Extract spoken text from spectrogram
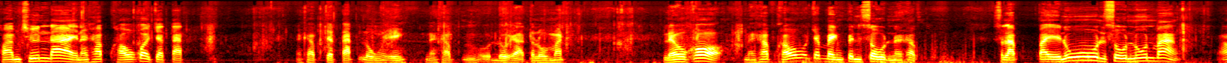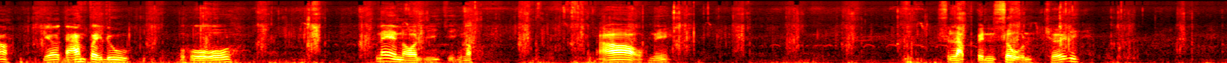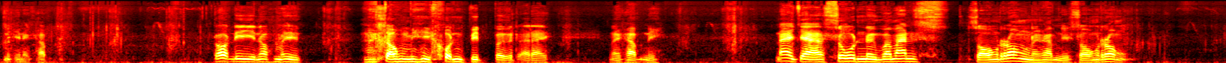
ความชื้นได้นะครับเขาก็จะตัดนะครับ จะตัดลงเองนะครับ โดยอัตโนมัติ แล้วก็นะครับเขาจะแบ่งเป็นโซนนะครับ สลับไปนู่นโซนนู้นบ้าง เอาเดี๋ยวตามไปดู โอ้โห แน่นอนจริงๆเนาะอ้าวนี่ สลับเป็นโซนเฉยนี่นะครับ ก็ดีเนาะไม่ไม่ต้องมีคนปิดเปิดอะไรนะครับนี่ น่าจะโซนหนึ่งประมาณสองร่องนะครับนี่สองร่อง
